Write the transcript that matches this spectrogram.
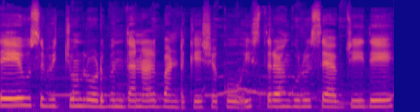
ਤੇ ਉਸ ਵਿੱਚੋਂ ਲੋੜਵੰਦਾਂ ਨਾਲ ਵੰਡ ਕੇ ਛਕੋ। ਇਸ ਤਰ੍ਹਾਂ ਗੁਰੂ ਸਾਹਿਬ ਜੀ ਦੇ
